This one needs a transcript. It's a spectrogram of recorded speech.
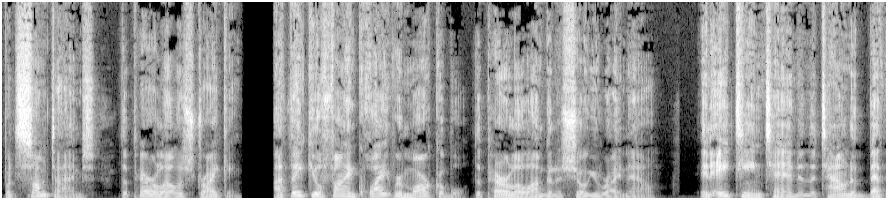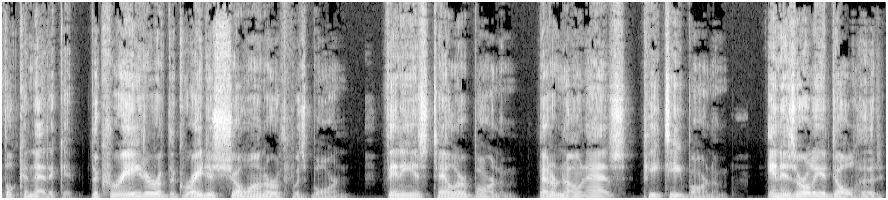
but sometimes the parallel is striking. I think you'll find quite remarkable the parallel I'm going to show you right now. In 1810, in the town of Bethel, Connecticut, the creator of the greatest show on earth was born, Phineas Taylor Barnum, better known as P.T. Barnum. In his early adulthood,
